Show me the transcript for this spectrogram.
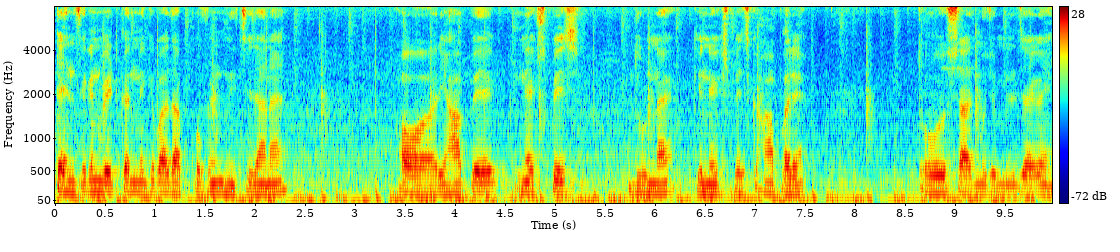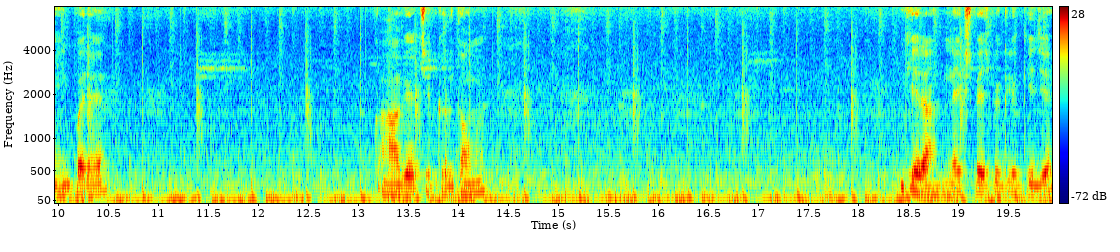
टेन सेकेंड वेट करने के बाद आपको फ्रेंड नीचे जाना है। और यहाँ पे नेक्स्ट पेज ढूंढना है कि नेक्स्ट पेज कहाँ पर है। तो शायद मुझे मिल जाएगा यहीं पर है। कहाँ गया चेक करता हूँ मैं। रहा नेक्स्ट पेज पे क्लिक कीजिए।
